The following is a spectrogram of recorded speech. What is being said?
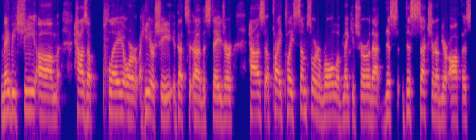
Maybe she um, has a play, or he or she, that's uh, the stager, has a, probably plays some sort of role of making sure that this this section of your office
